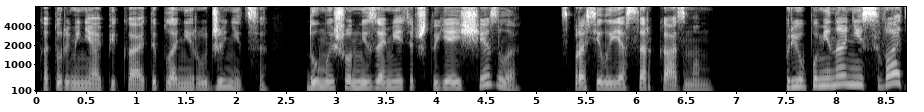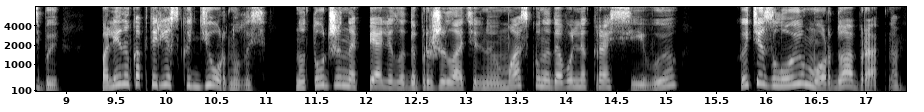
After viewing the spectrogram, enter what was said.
который меня опекает и планирует жениться? Думаешь, он не заметит, что я исчезла? Спросила я с сарказмом. При упоминании свадьбы Полина как-то резко дернулась, но тут же напялила доброжелательную маску на довольно красивую, хоть и злую морду обратно.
